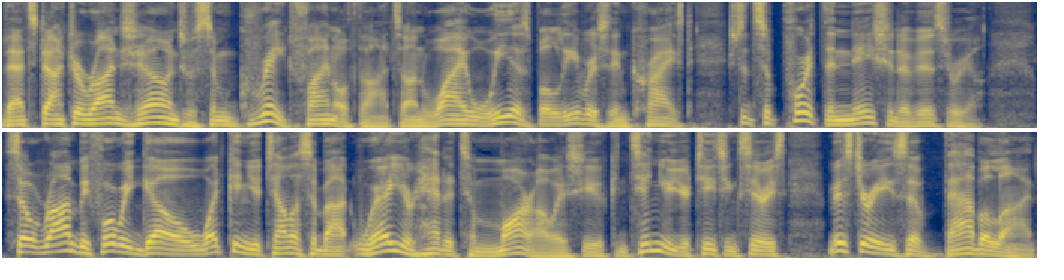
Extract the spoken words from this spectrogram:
That's Dr. Ron Jones with some great final thoughts on why we as believers in Christ should support the nation of Israel. So, Ron, before we go, what can you tell us about where you're headed tomorrow as you continue your teaching series, Mysteries of Babylon,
